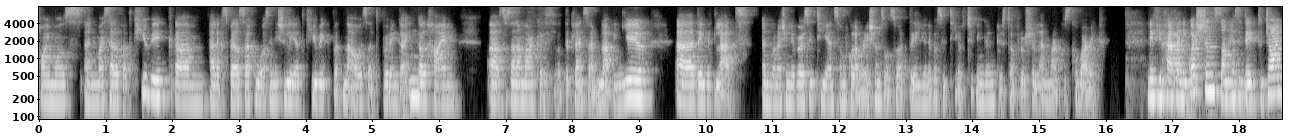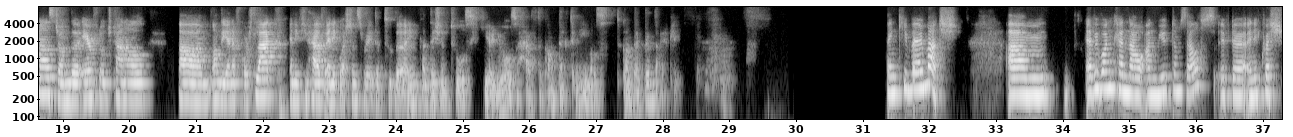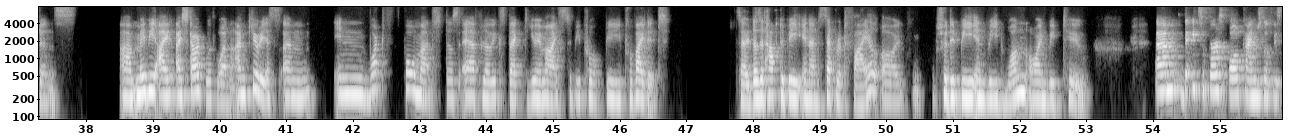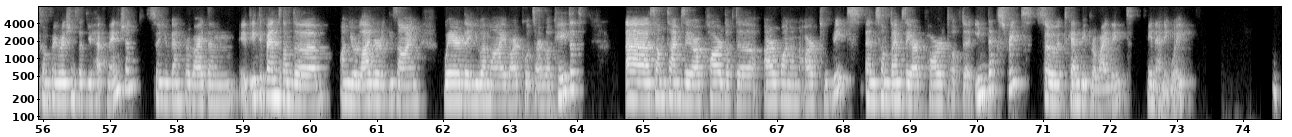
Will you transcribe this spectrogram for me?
and myself at QBiC, um, Alex Peltzer, who was initially at QBiC, but now is at Boehringer Ingelheim, uh, Susana Marquez at the Kleinstein Lab in Yale, uh, David Ladd and Monash University, and some collaborations also at the University of Tübingen, Christoph Ruschel and Markus Kowarik. And if you have any questions, don't hesitate to join us, join the Airrflow channel um, on the NF Core Slack. And if you have any questions related to the Immcantation tools here, you also have the contact and emails to contact them directly. Thank you very much. Um, everyone can now unmute themselves if there are any questions. Um, maybe I, I start with one. I'm curious, um, in what format does Airrflow expect UMIs to be, pro be provided? So does it have to be in a separate file or should it be in read one or in read two? Um, it supports all kinds of these configurations that you have mentioned. So you can provide them, it, it depends on the on your library design where the UMI barcodes are located. Uh, sometimes they are part of the R1 and R2 reads, and sometimes they are part of the index reads. So it can be provided in any way.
